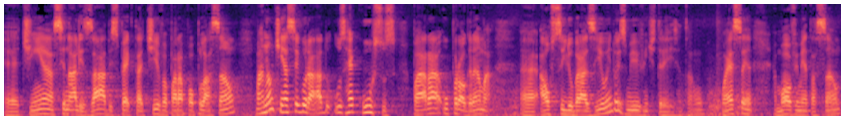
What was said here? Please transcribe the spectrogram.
é, tinha sinalizado expectativa para a população, mas não tinha assegurado os recursos para o programa é, Auxílio Brasil em 2023. Então, com essa movimentação,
